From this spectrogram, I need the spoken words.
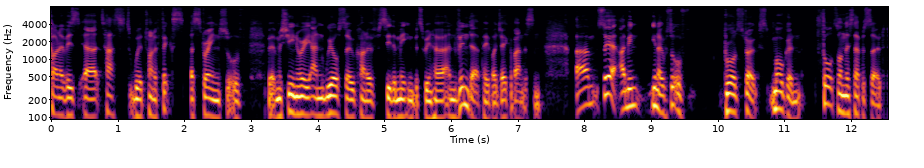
kind of is uh, tasked with trying to fix a strange sort of bit of machinery. And we also kind of see the meeting between her and Vinder, played by Jacob Anderson. Um, so, yeah, I mean, you know, sort of broad strokes. Morgan, thoughts on this episode?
